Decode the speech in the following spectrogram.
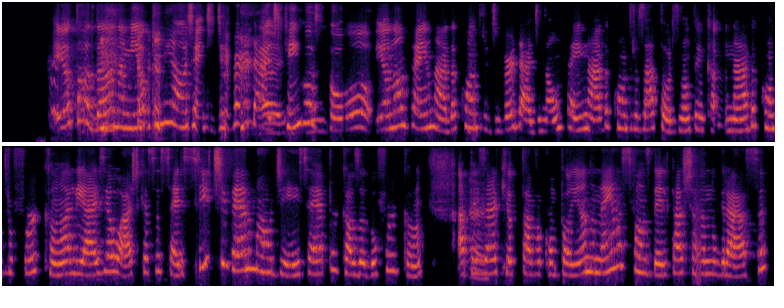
Eu tô dando a minha opinião, gente, de verdade. Ai, Quem gostou, eu não tenho nada contra, de verdade. Não tenho nada contra os atores, não tenho nada contra o Furcan. Aliás, eu acho que essa série, se tiver uma audiência, é por causa do Furcan. Apesar é. que eu tava acompanhando, nem as fãs dele tá achando graça.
